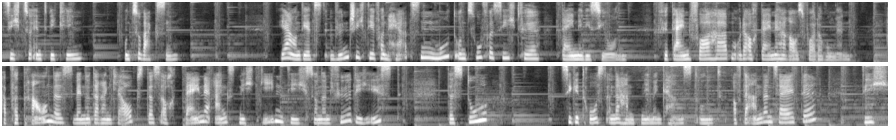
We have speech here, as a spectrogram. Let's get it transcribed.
sich zu entwickeln und zu wachsen. Ja, und jetzt wünsche ich dir von Herzen Mut und Zuversicht für deine Vision, für dein Vorhaben oder auch deine Herausforderungen. Hab Vertrauen, dass wenn du daran glaubst, dass auch deine Angst nicht gegen dich, sondern für dich ist, dass du sie getrost an der Hand nehmen kannst und auf der anderen Seite dich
